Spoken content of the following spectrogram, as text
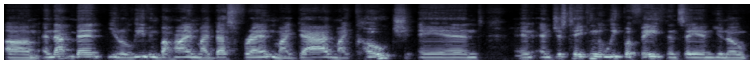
um, and that meant you know leaving behind my best friend, my dad, my coach, and and and just taking a leap of faith and saying, you know,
